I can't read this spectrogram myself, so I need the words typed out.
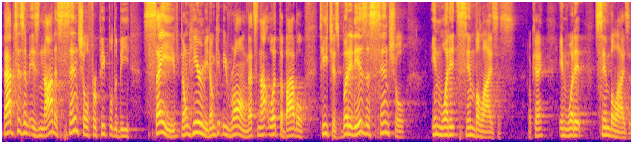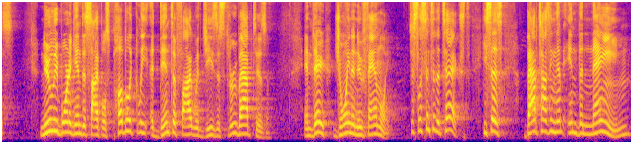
baptism is not essential for people to be saved. Don't hear me, don't get me wrong. That's not what the Bible teaches, but it is essential in what it symbolizes, okay? In what it symbolizes. Newly born again disciples publicly identify with Jesus through baptism, and they join a new family. Just listen to the text. He says, baptizing them in the name,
